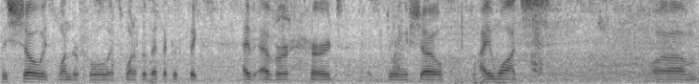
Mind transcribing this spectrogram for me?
The show is wonderful. It's one of the best acoustics I've ever heard during a show. I watched um,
